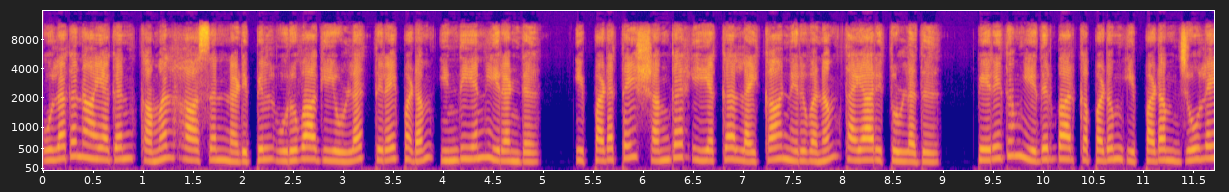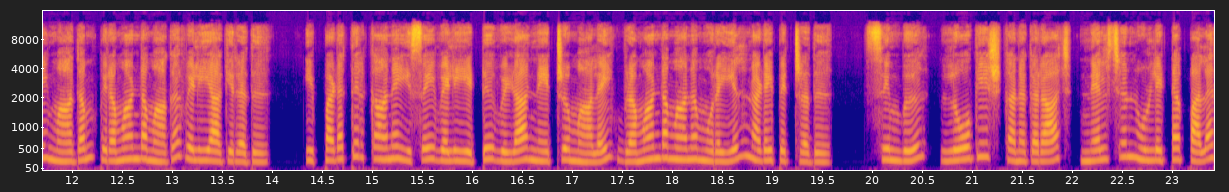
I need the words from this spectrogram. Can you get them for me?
உலகநாயகன் கமல்ஹாசன் நடிப்பில் உருவாகியுள்ள திரைப்படம் இந்தியன் இரண்டு. இப்படத்தை ஷங்கர் இயக்க லைகா நிறுவனம் தயாரித்துள்ளது. பெரிதும் எதிர்பார்க்கப்படும் இப்படம் ஜூலை மாதம் பிரமாண்டமாக வெளியாகிறது. இப்படத்திற்கான இசை வெளியீட்டு விழா நேற்று மாலை பிரம்மாண்டமான முறையில் நடைபெற்றது. சிம்பு லோகேஷ் கனகராஜ் நெல்சன் உள்ளிட்ட பல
